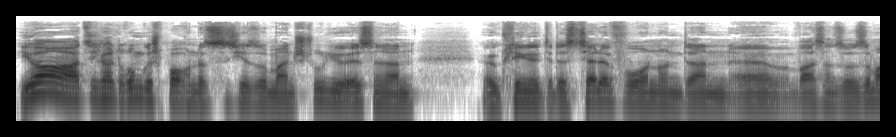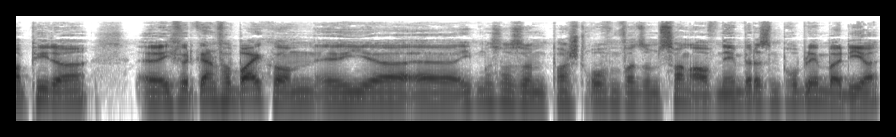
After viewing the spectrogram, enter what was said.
ja, hat sich halt rumgesprochen, dass es hier so mein Studio ist und dann klingelte das Telefon und dann äh, war es dann so, sag mal Peter, äh, ich würde gern vorbeikommen, äh, hier, äh, ich muss noch so ein paar Strophen von so einem Song aufnehmen, wäre das ein Problem bei dir?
